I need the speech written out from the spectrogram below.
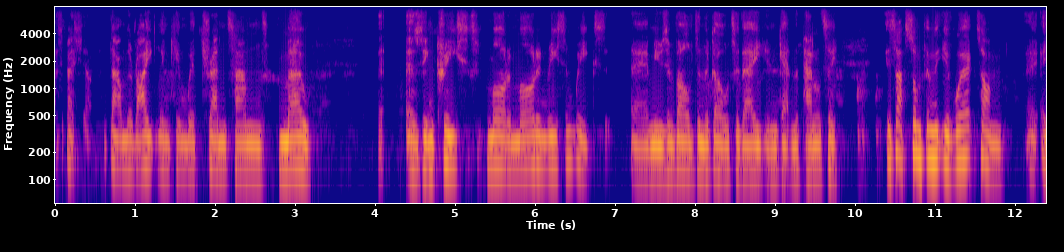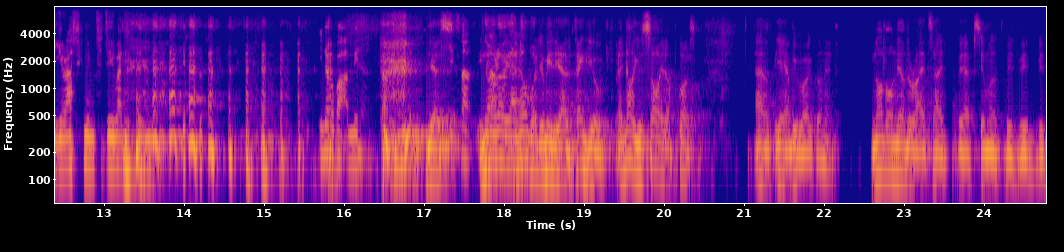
especially down the right, linking with Trent and Mo, has increased more and more in recent weeks. Um, he was involved in the goal today in getting the penalty. Is that something that you've worked on? Are you asking him to do anything? you know what I mean? Yes. Is that, is no, that, no, yeah, I know what you mean. Yeah, thank you. I know you saw it, of course. Uh, yeah, we worked on it not only on the right side, we have similar we, we,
